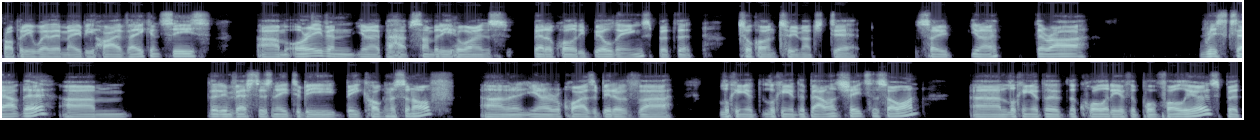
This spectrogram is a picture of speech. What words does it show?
property where there may be high vacancies, um, or even you know perhaps somebody who owns better quality buildings but that took on too much debt. So you know there are risks out there um, that investors need to be be cognizant of. Um, and it, you know requires a bit of uh, looking at looking at the balance sheets and so on uh, looking at the the quality of the portfolios. But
